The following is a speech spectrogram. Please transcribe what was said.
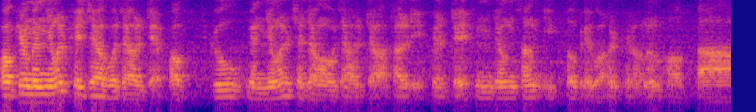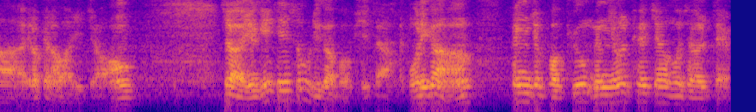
법규 명령을 폐지하고자 할 때, 법규 명령을 제정하고자 할 때와 달리 별도의 행정상 입법에 관할 필요는 없다. 이렇게 나와 있죠. 자, 여기에 대해서 우리가 봅시다. 우리가 행정 법규 명령을 폐지하고자 할 때,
